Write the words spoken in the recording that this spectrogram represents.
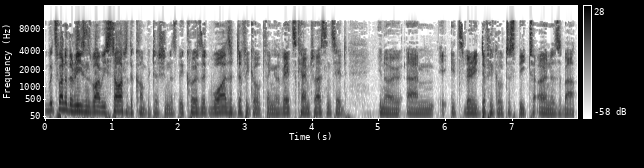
it's one of the reasons why we started the competition is because it was a difficult thing. The vets came to us and said, you know, um, it's very difficult to speak to owners about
